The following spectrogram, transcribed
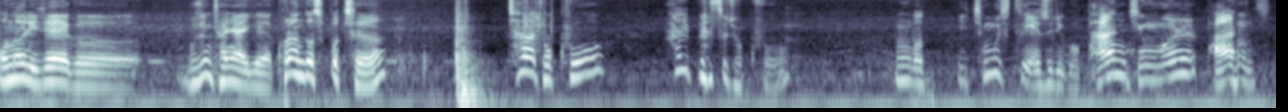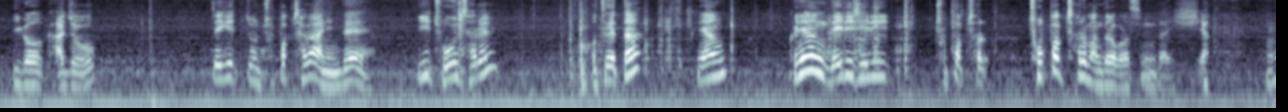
오늘 이제 그 무슨 차냐 이게 코란도 스포츠 차 좋고 하이패스 좋고 음, 뭐이 직물 시트 예술이고 반 직물 반 이거 가죽 이게 좀 족밥차가 아닌데 이 좋은 차를 어떻게 했다? 그냥 그냥 내리제리 족밥차로 족밥차로 만들어 버렸습니다. 이씨. 응?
